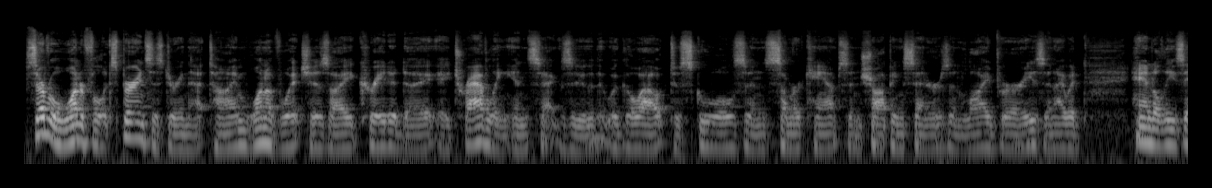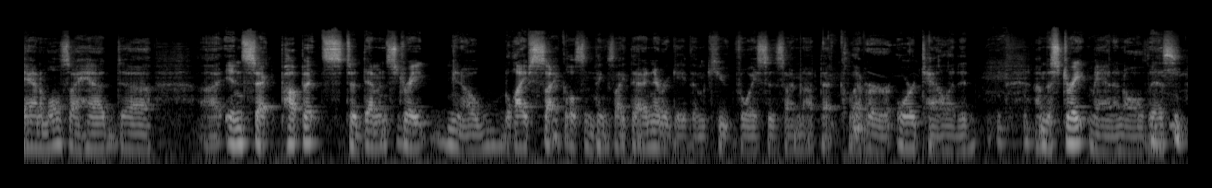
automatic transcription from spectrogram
several wonderful experiences during that time one of which is I created a, a traveling insect zoo that would go out to schools and summer camps and shopping centers and libraries and I would handle these animals I had uh, uh, insect puppets to demonstrate, you know, life cycles and things like that. I never gave them cute voices. I'm not that clever or talented. I'm the straight man in all this.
